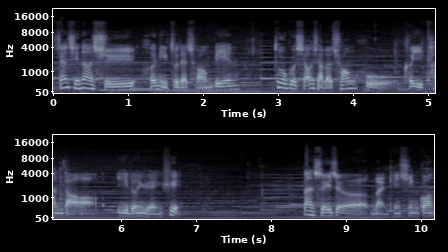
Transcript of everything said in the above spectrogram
想起那时和你坐在床边，透过小小的窗户可以看到一轮圆月，伴随着满天星光。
